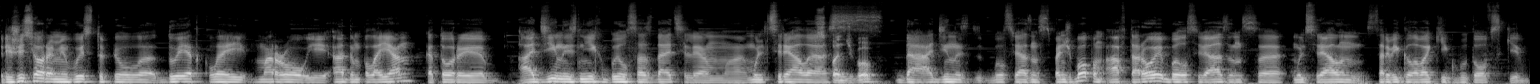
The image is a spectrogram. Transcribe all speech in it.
Режиссерами выступил дуэт Клей Марроу и Адам Палаян, которые... Один из них был создателем э, мультсериала... Спанч Боб? Да, один из был связан с Спанч Бобом, а второй был связан с мультсериалом «Сорви голова Кик Бутовский».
